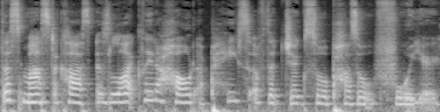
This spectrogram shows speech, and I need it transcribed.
this masterclass is likely to hold a piece of the jigsaw puzzle for you.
